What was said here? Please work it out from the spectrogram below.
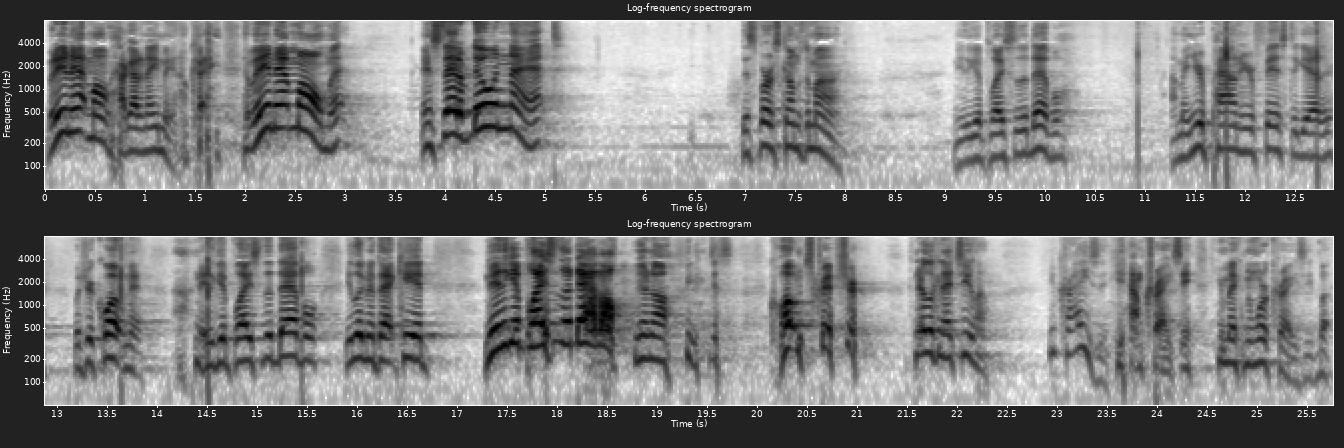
But in that moment, I got an amen, okay? But in that moment, instead of doing that, this verse comes to mind. Neither give place to the devil. I mean, you're pounding your fist together but you're quoting it. Need to give place to the devil. You're looking at that kid. Need to give place to the devil. You know, you're just quoting scripture. And they're looking at you like, you're crazy. Yeah, I'm crazy. You're making me more crazy. But,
